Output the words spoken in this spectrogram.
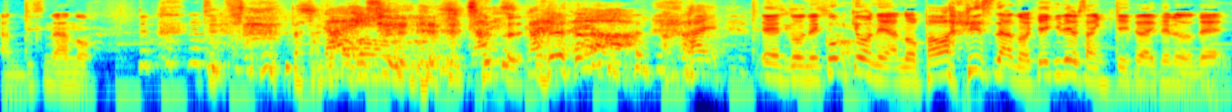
あの、リスナーの、ちょっと、はい。えっ、とね、こ今日ね、あの、パワーリスナーのケーキデブさんに来ていただいてるので、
